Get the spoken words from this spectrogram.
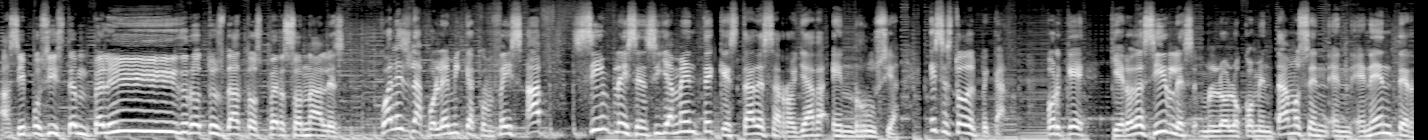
Así pusiste en peligro tus datos personales. ¿Cuál es la polémica con FaceApp? Simple y sencillamente que está desarrollada en Rusia. Ese es todo el pecado. Porque quiero decirles, lo, comentamos en, en Enter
